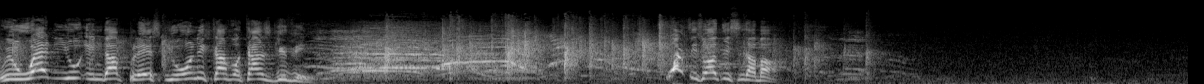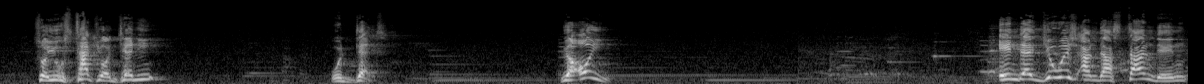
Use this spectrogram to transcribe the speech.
We wed you in that place, you only come for Thanksgiving. What is all this is about? So you start your journey with debt. You are owing. In the Jewish understanding,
